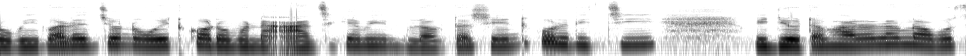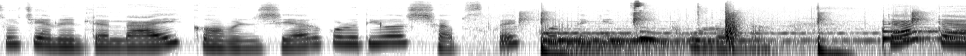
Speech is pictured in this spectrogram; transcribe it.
রবিবারের জন্য ওয়েট করো মানে আজকে আমি ব্লগটা সেন্ড করে দিচ্ছি। ভিডিওটা ভালো লাগলে অবশ্যই চ্যানেলটা লাইক কমেন্ট শেয়ার করে দিও, আর সাবস্ক্রাইব করতে কিন্তু ভুলো না। টাটা!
